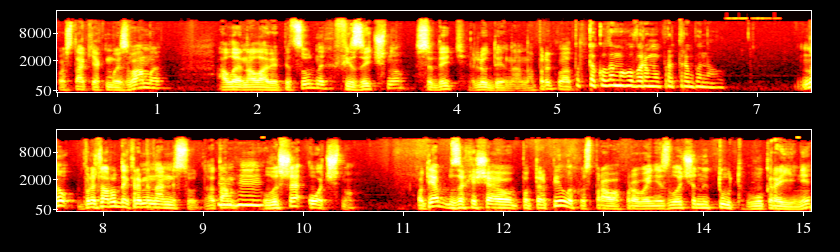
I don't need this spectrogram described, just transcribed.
ось так, як ми з вами, але на лаві підсудних фізично сидить людина. Наприклад, Тобто, коли ми говоримо про трибунал? ну, міжнародний кримінальний суд, а там лише очно. От я захищаю потерпілих у справах про воєнні злочини тут, в Україні.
